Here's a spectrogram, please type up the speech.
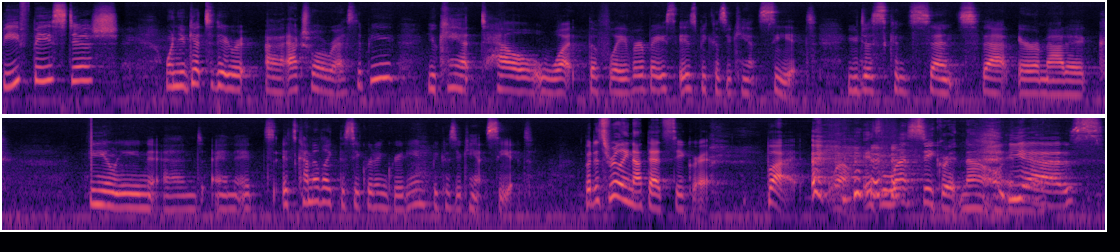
beef-based dish. When you get to the uh, actual recipe, you can't tell what the flavor base is because you can't see it. You just can sense that aromatic feeling, and, and it's, it's kind of like the secret ingredient because you can't see it. But it's really not that secret. But Well, it's less secret now. anyway. yes.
